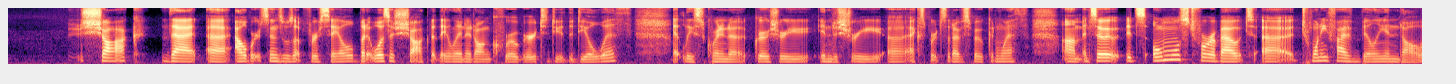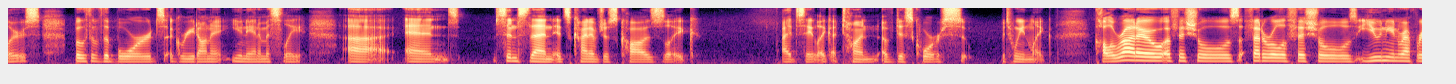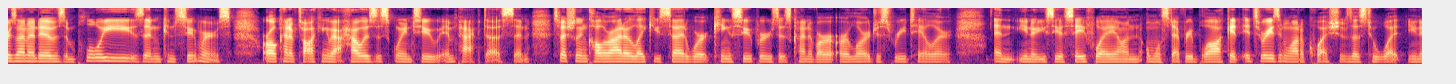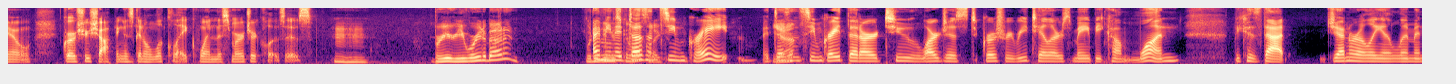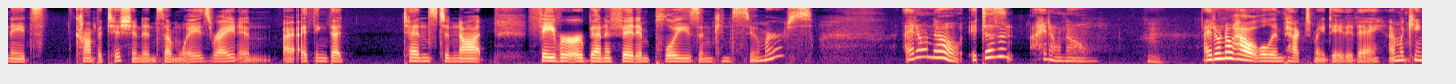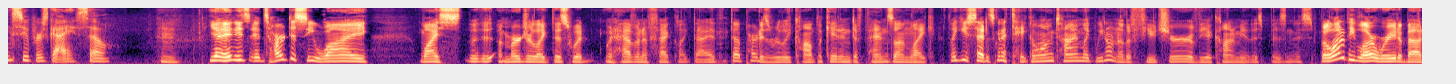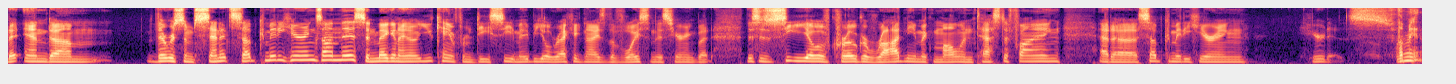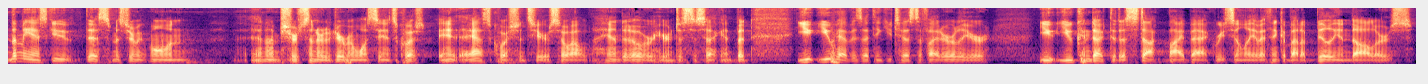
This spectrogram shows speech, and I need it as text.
shock that uh, Albertsons was up for sale, but it was a shock that they landed on Kroger to do the deal with, at least according to grocery industry uh, experts that I've spoken with. Um, and so it's almost for about uh, $25 billion. Both of the boards agreed on it unanimously. Uh, and since then, it's kind of just caused like I'd say like a ton of discourse between like Colorado officials, federal officials, union representatives, employees, and consumers are all kind of talking about how is this going to impact us. And especially in Colorado, like you said, where King Supers is kind of our, our largest retailer. And, you know, you see a Safeway on almost every block. It, it's raising a lot of questions as to what, you know, grocery shopping is going to look like when this merger closes. Mm hmm. Bree, are you worried about it? I mean, it it's doesn't like? seem great. It doesn't seem great that our two largest grocery retailers may become one because that generally eliminates competition in some ways, right? And I, I think that tends to not favor or benefit employees and consumers. I don't know. It doesn't, I don't know. Hmm. I don't know how it will impact my day to day. I'm a King Supers guy, so hmm. Yeah, it is. It's hard to see why why a merger like this would would have an effect like that. I think that part is really complicated and depends on like like you said, it's going to take a long time. Like we don't know the future of the economy of this business, but a lot of people are worried about it. And um, there was some Senate subcommittee hearings on this. And Megan, I know you came from D.C. Maybe you'll recognize the voice in this hearing, but this is CEO of Kroger, Rodney McMullen, testifying at a subcommittee hearing. Here it is. Let me let me ask you this, Mr. McMullen, and I'm sure Senator Durbin wants to question, ask questions here, so I'll hand it over here in just a second. But you you have, as I think you testified earlier, you you conducted a stock buyback recently of I think about a billion dollars.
